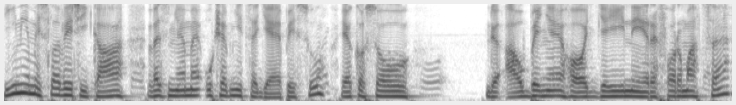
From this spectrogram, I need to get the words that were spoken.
Jinými slovy říká, vezměme učebnice dějepisu, jako jsou de Aubigného dějiny reformace,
